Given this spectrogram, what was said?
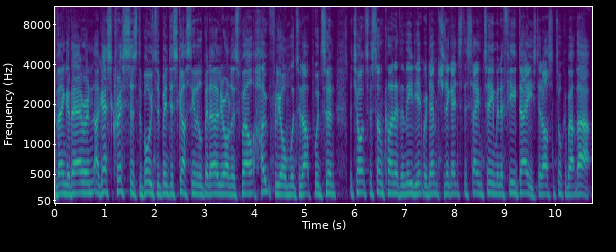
Wenger there, and I guess Chris, as the boys have been discussing a little bit earlier on as well, hopefully onwards and upwards, and the chance for some kind of immediate redemption against the same team in a few days. Did Arsene talk about that?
